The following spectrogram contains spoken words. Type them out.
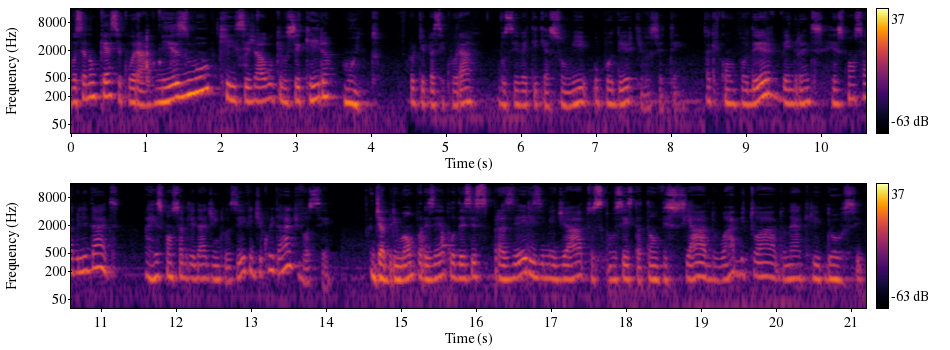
Você não quer se curar, mesmo que seja algo que você queira muito. Porque para se curar, você vai ter que assumir o poder que você tem. Só que com o poder vem grandes responsabilidades. A responsabilidade, inclusive, de cuidar de você. De abrir mão, por exemplo, desses prazeres imediatos. Você está tão viciado, habituado, né? Aquele doce,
